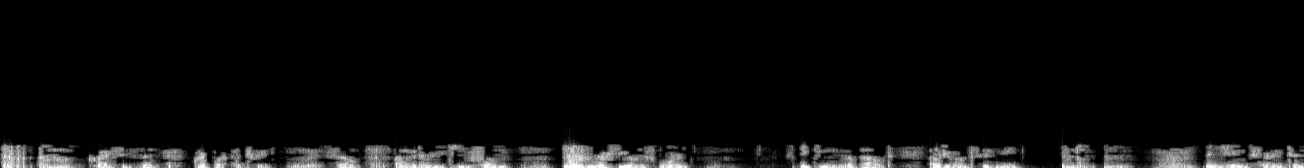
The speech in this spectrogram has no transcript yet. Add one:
crises that grip our country. So I'm going to read to you from Mercy Otis Warren speaking about Algernon Sidney and James Harrington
